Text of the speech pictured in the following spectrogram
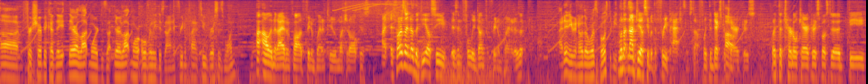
uh, for sure because they they're a lot more desi- they're a lot more overly designed in Freedom Planet 2 versus one. I- I'll admit I haven't followed Freedom Planet 2 much at all because, as far as I know, the DLC isn't fully done for Freedom Planet, is it? I didn't even know there was supposed to be. Well, not, DLC. not DLC, but the free patches and stuff, like the Dexter Oh. characters. Like the Turtle character is supposed to be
